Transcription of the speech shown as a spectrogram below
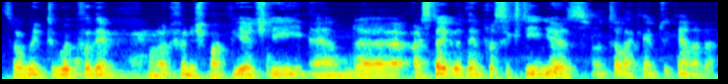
So I went to work for them when I finished my PhD, and uh, I stayed with them for 16 years until I came to Canada.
